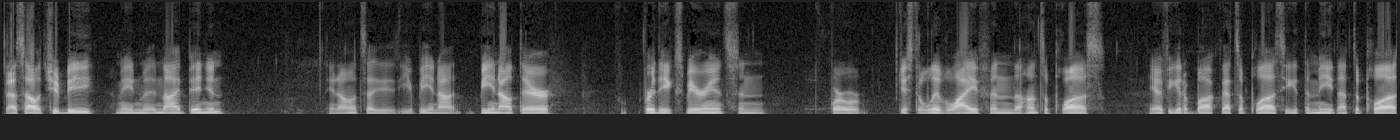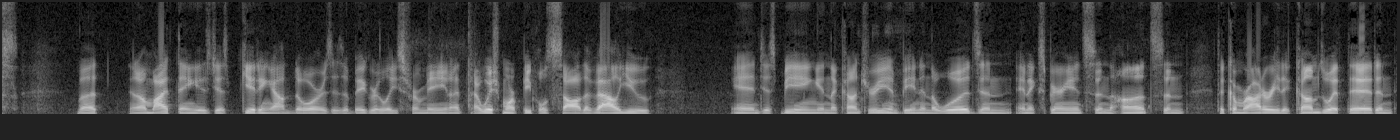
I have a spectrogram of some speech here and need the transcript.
That's how it should be. I mean, in my opinion, you know, it's a you're being out being out there for the experience and for just to live life, and the hunt's a plus. You know, if you get a buck, that's a plus. You get the meat, that's a plus. But You know, my thing is just getting outdoors is a big release for me, and I, I wish more people saw the value in just being in the country and being in the woods and, and experiencing the hunts and the camaraderie that comes with it and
